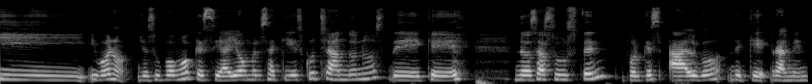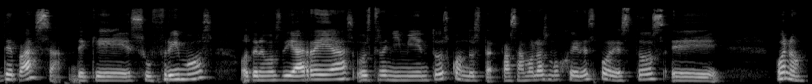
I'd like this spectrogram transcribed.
Y bueno, yo supongo que si hay hombres aquí escuchándonos, de que no se asusten, porque es algo de que realmente pasa, de que sufrimos o tenemos diarreas o estreñimientos cuando pasamos las mujeres por estos, eh, bueno,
